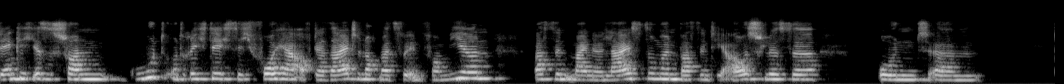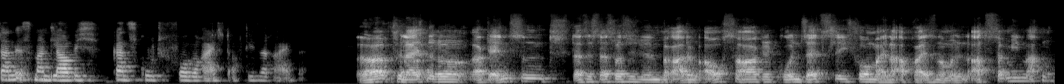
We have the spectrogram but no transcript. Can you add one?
denke ich, ist es schon gut und richtig, sich vorher auf der Seite nochmal zu informieren. Was sind meine Leistungen? Was sind die Ausschlüsse? Und ähm, dann ist man, glaube ich, ganz gut vorbereitet auf diese Reise. Ja, vielleicht nur ergänzend, das ist das, was ich in den Beratungen auch sage, grundsätzlich vor meiner Abreise nochmal einen Arzttermin machen,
